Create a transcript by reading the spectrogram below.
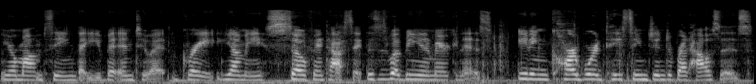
your mom seeing that you bit into it. Great, yummy, so fantastic. This is what being an American is. Eating cardboard tasting gingerbread houses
